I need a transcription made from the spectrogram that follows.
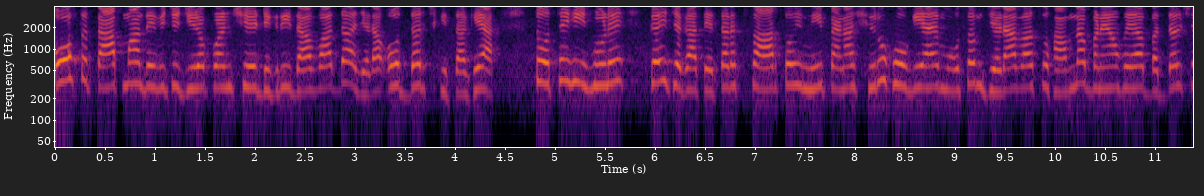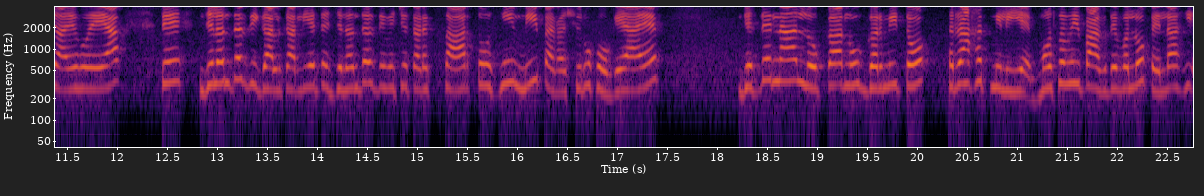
ਔਸਤ ਤਾਪਮਾਨ ਦੇ ਵਿੱਚ 0.6 ਡਿਗਰੀ ਦਾ ਵਾਧਾ ਜਿਹੜਾ ਉਹ ਦਰਜ ਕੀਤਾ ਗਿਆ। ਤਾਂ ਉੱਥੇ ਹੀ ਹੁਣ ਕਈ ਜਗ੍ਹਾ ਤੇ ਤੜਕਸਾਰ ਤੋਂ ਹੀ ਮੀਂਹ ਪੈਣਾ ਸ਼ੁਰੂ ਹੋ ਗਿਆ ਹੈ। ਮੌਸਮ ਜਿਹੜਾ ਵਾ ਸੁਹਾਵਣਾ ਬਣਿਆ ਹੋਇਆ, ਬੱਦਲ ਛਾਏ ਹੋਏ ਆ ਤੇ ਜਲੰਧਰ ਦੀ ਗੱਲ ਕਰ ਲਈਏ ਤੇ ਜਲੰਧਰ ਦੇ ਵਿੱਚ ਤੜਕਸਾਰ ਤੋਂ ਹੀ ਮੀਂਹ ਪੈਣਾ ਸ਼ੁਰੂ ਹੋ ਗਿਆ ਹੈ। ਜਿਸ ਦੇ ਨਾਲ ਲੋਕਾਂ ਨੂੰ ਗਰਮੀ ਤੋਂ ਰਾਹਤ ਮਿਲੀ ਹੈ। ਮੌਸਮ ਵਿਭਾਗ ਦੇ ਵੱਲੋਂ ਪਹਿਲਾਂ ਹੀ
